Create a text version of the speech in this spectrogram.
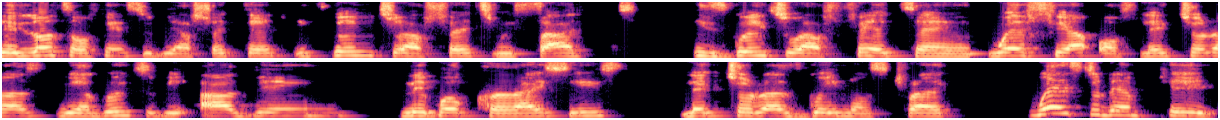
a lot of things will be affected. It's going to affect research. It's going to affect uh, welfare of lecturers. We are going to be having labor crisis, lecturers going on strike. When students pay,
